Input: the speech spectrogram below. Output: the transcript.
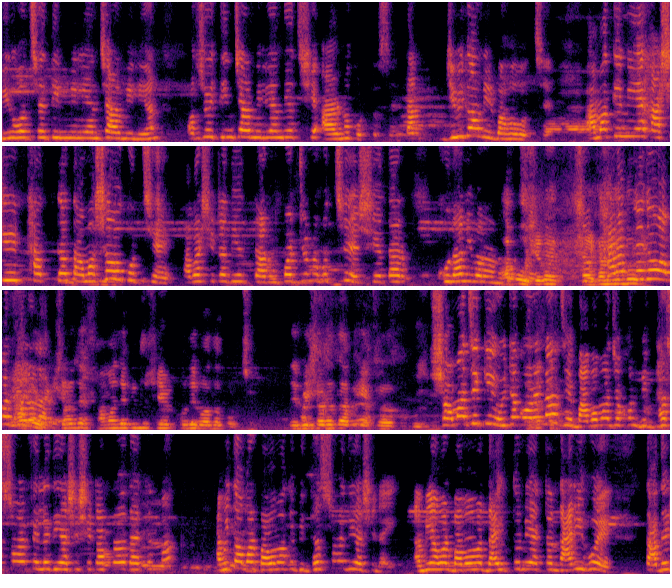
ভিউ হচ্ছে তিন মিলিয়ন চার মিলিয়ন অথচ ওই তিন চার মিলিয়ন দিয়ে সে আর্নও করতেছে। তার জীবিকাও নির্বাহ হচ্ছে। আমাকে নিয়ে হাসি ঠাট্টা তামাশাও করছে আবার সেটা দিয়ে তার উপার্জন হচ্ছে সে তার ক্ষুধা নিবারণ করছে। খারাপ লেগেও ভালো লাগে। সমাজে কিন্তু সে প্রতিবাদ করছে। সমাজে কি ওইটা করে না যে বাবা মা যখন বৃদ্ধাশ্রমে ফেলে দিয়ে আসে সেটা আপনারা দেখেন না? আমি তো আমার বাবা মাকে বৃদ্ধাশ্রমে দিয়ে আসি নাই। আমি আমার বাবা মার দায়িত্ব নিয়ে একটা নারী হয়ে তাদের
